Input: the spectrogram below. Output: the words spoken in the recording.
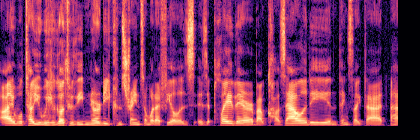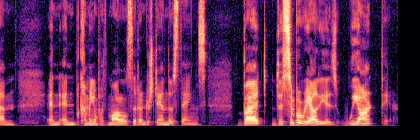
I will tell you, we could go through the nerdy constraints on what I feel is, is at play there about causality and things like that, um, and, and coming up with models that understand those things. But the simple reality is, we aren't there.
